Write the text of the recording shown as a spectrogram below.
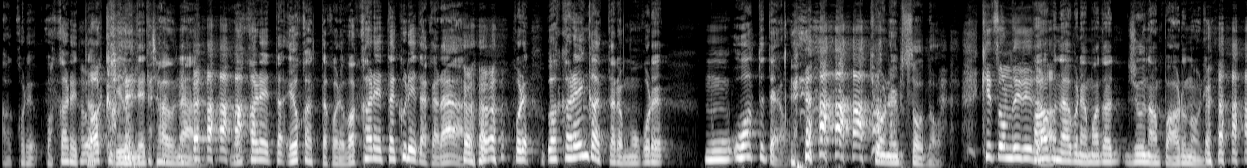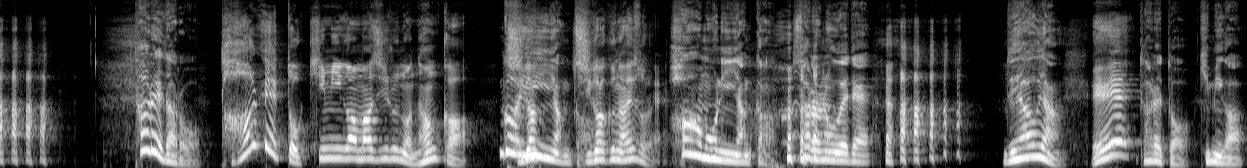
あ、これ、別れたって言うんでちゃうな。別れた、よかった、これ、別れたくれたから、これ、別れんかったらもうこれ、もう終わってたよ。今日のエピソード。結論で出た？危ない危ない、まだ十何分あるのに。タレだろ？タレと黄身が混じるのはなんか。がいいんやんか違くない？それ。ハーモニーやんか。皿の上で。出会うやん。え？タレと君が。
